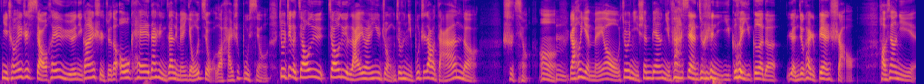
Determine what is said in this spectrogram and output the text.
你成为一只小黑鱼，你刚开始觉得 OK，但是你在里面游久了还是不行。就是这个焦虑，焦虑来源于一种就是你不知道答案的事情，嗯，嗯然后也没有，就是你身边你发现就是你一个一个的人就开始变少，好像你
